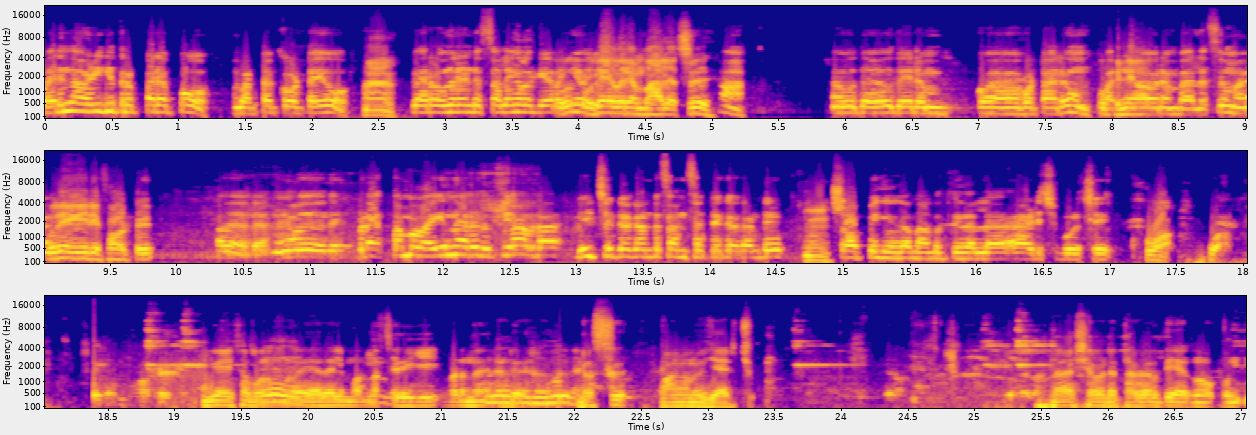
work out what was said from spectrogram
വരുന്ന വഴിക്ക് തൃപ്പരപ്പോ വട്ടക്കോട്ടയോ വേറെ ഒന്ന് രണ്ട് സ്ഥലങ്ങളൊക്കെ ഇറങ്ങി. ഉദയപുരം പാലസ് ആ. ഉദയ ഉദയരം കൊട്ടാരവും പത്മനാഭപുരം പാലസും ഉദയഗിരി ഫോർട്ട് അതെ അതെ. നിങ്ങൾ ഇവിടെ എത്തുമ്പോ വൈകുന്നേരം എത്തിയ അവിടെ ബീച്ച് ഒക്കെ കണ്ട് സൺസെറ്റ് ഒക്കെ കണ്ട് ഷോപ്പിംഗ് ഒക്കെ നടത്തി നല്ല അടിച്ചു പൊളിച്ച് പോവാം. പോവാം. അപ്പോൾ നമ്മൾ ഏതായാലും വന്ന സ്ഥിതിക്ക് ഇവിടുന്ന് ഡ്രസ്സ് വാങ്ങാന്ന് വിചാരിച്ചു. ദാശ ഇവിടെ തകർത്തിയായി നോക്കുന്നു.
